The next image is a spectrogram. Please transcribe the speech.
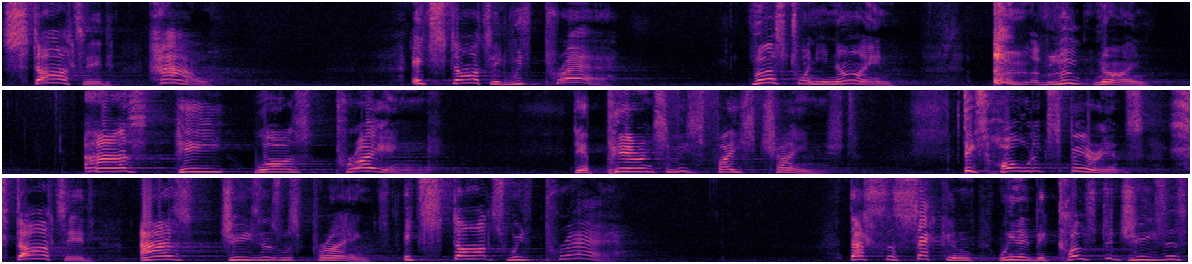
started how? It started with prayer. Verse 29 of Luke 9 as he was praying, the appearance of his face changed. This whole experience started as Jesus was praying. It starts with prayer. That's the second. We need to be close to Jesus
